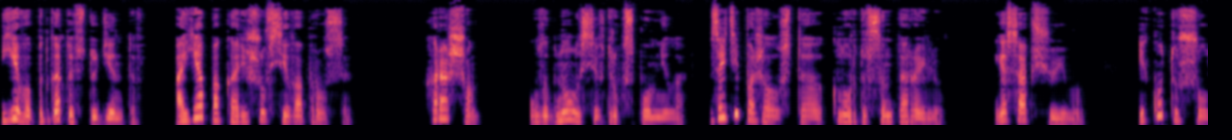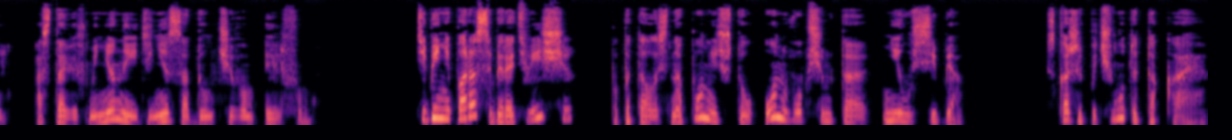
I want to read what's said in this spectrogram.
Ева, подготовь студентов, а я пока решу все вопросы. Хорошо. Улыбнулась и вдруг вспомнила. Зайди, пожалуйста, к лорду Санторелю. Я сообщу ему. И кот ушел, оставив меня наедине с задумчивым эльфом. Тебе не пора собирать вещи? Попыталась напомнить, что он, в общем-то, не у себя. Скажи, почему ты такая?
